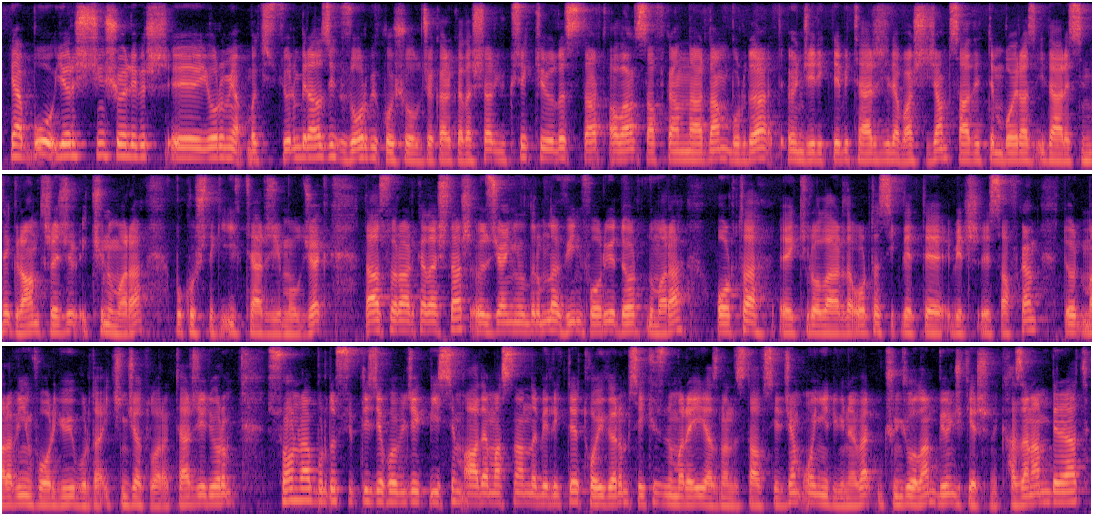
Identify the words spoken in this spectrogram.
Ya bu yarış için şöyle bir e, yorum yapmak istiyorum. Birazcık zor bir koşu olacak arkadaşlar. Yüksek kiloda start alan safkanlardan burada öncelikle bir tercihle başlayacağım. Saadettin Boyraz idaresinde Grand Treasure 2 numara bu koşudaki ilk tercihim olacak. Daha sonra arkadaşlar Özcan Yıldırım'la Win for You 4 numara orta e, kilolarda, orta siklette bir e, safkan. 4 numara Win for You'yu burada ikinci at olarak tercih ediyorum. Sonra burada sürpriz yapabilecek bir isim Adem Aslan'la birlikte Toygar'ım 8 numarayı yazmanızı tavsiye edeceğim. 17 gün evvel 3. olan bir önceki yarışını kazanan bir at.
